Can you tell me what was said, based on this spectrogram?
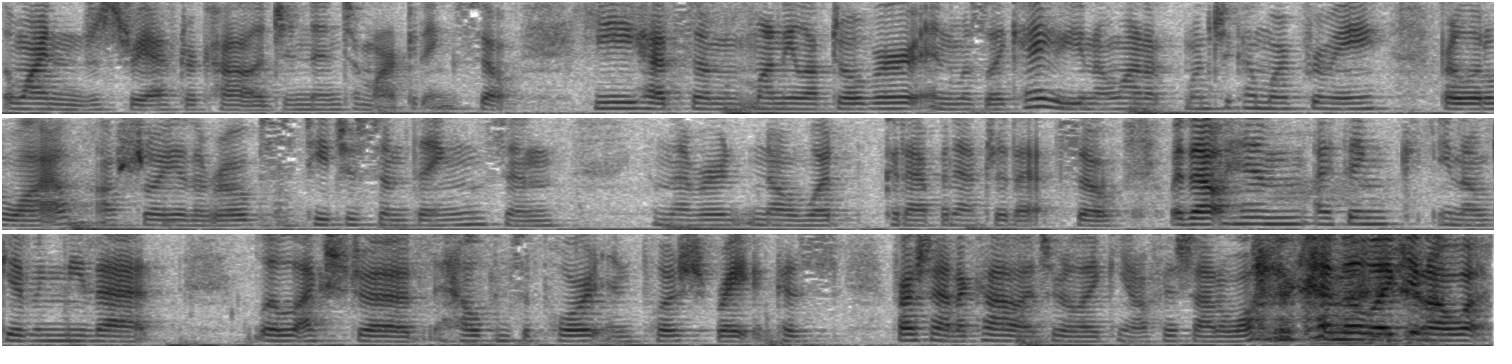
the wine industry after college and into marketing. So he had some money left over and was like, "Hey, you know, why don't, why don't you come work for me for a little while? I'll show you the ropes, teach you some things, and." You'll never know what could happen after that. So, without him, I think, you know, giving me that little extra help and support and push right because fresh out of college we're like you know fish out of water kind of like you know what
